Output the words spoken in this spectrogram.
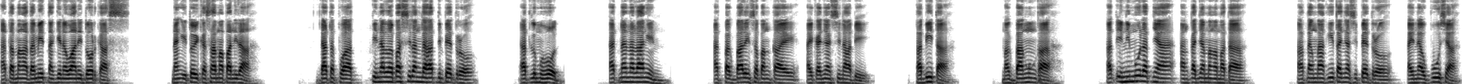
at ang mga damit na ginawa ni Dorcas nang ito'y kasama pa nila. Datapwat, pinalabas silang lahat ni Pedro at lumuhod at nanalangin. At pagbaling sa bangkay ay kanyang sinabi, Tabita, magbangon ka. At inimulat niya ang kanyang mga mata at nang makita niya si Pedro, ay naupo siya.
